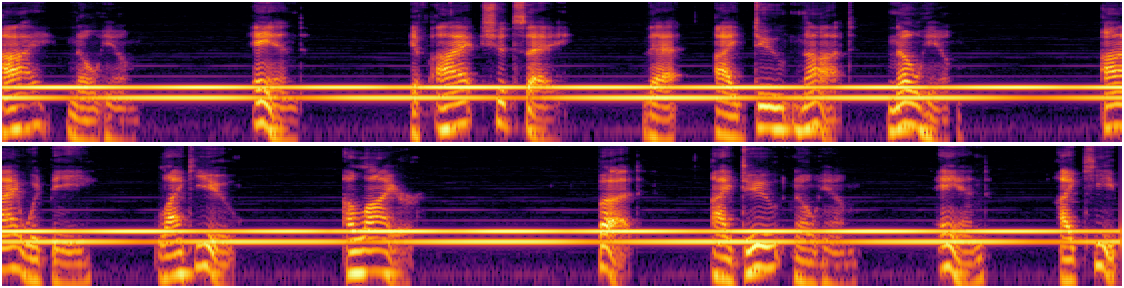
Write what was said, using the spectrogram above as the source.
I know him. And if I should say that I do not know him, I would be like you, a liar. But I do know him, and I keep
